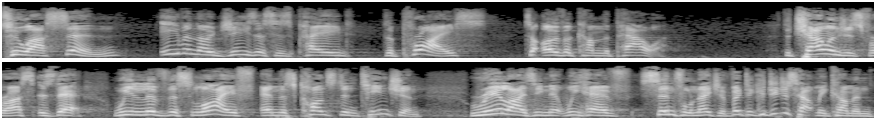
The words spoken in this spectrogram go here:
to our sin, even though Jesus has paid the price to overcome the power. The challenge is for us is that we live this life and this constant tension realizing that we have sinful nature. Victor, could you just help me come and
